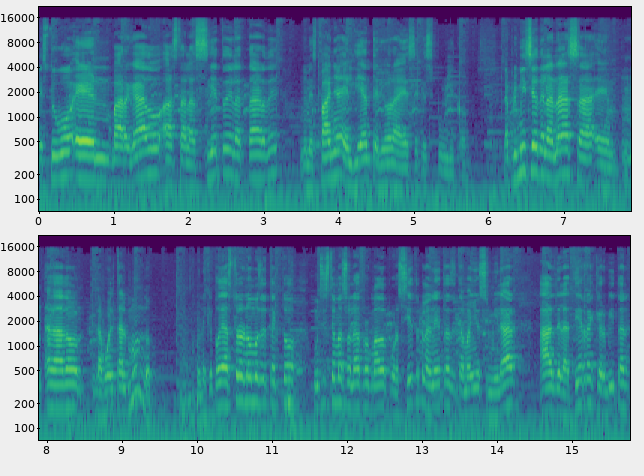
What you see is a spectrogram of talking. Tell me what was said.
estuvo embargado hasta las 7 de la tarde en España el día anterior a ese que se publicó. La primicia de la NASA eh, ha dado la vuelta al mundo. Un equipo de astrónomos detectó un sistema solar formado por siete planetas de tamaño similar al de la Tierra que orbitan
